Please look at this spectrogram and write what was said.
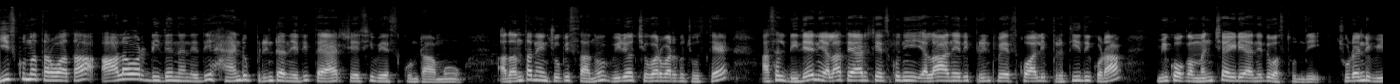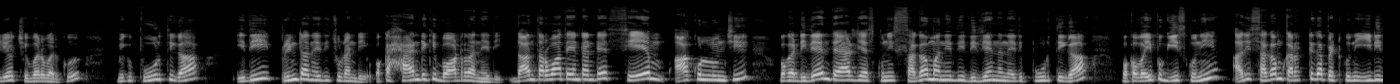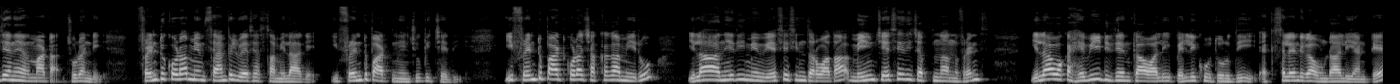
గీసుకున్న తర్వాత ఆల్ ఓవర్ డిజైన్ అనేది హ్యాండ్ ప్రింట్ అనేది తయారు చేసి వేసుకుంటాము. అదంతా నేను చూపిస్తాను. వీడియో చివరి వరకు చూస్తే అసలు డిజైన్ ఎలా తయారు చేసుకుని ఎలా అనేది ప్రింట్ వేసుకోవాలి ప్రతిదీ కూడా మీకు ఒక మంచి ఐడియా అనేది వస్తుంది. చూడండి వీడియో చివరి వరకు. మీకు పూర్తిగా ఇది ప్రింట్ అనేది చూడండి ఒక హ్యాండ్కి బార్డర్ అనేది. దాని తర్వాత ఏంటంటే సేమ్ ఆకుల నుంచి ఒక డిజైన్ తయారు చేసుకుని సగం అనేది డిజైన్ అనేది పూర్తిగా ఒకవైపు గీసుకుని అది సగం కరెక్ట్గా పెట్టుకుని ఈ డిజైన్ అనమాట చూడండి ఫ్రంట్ కూడా మేము శాంపిల్ వేసేస్తాం ఇలాగే. ఈ ఫ్రంట్ పార్ట్ నేను చూపించేది. ఈ ఫ్రంట్ పార్ట్ కూడా చక్కగా మీరు ఇలా అనేది మేము వేసేసిన తర్వాత మేము చేసేది చెప్తున్నాను ఫ్రెండ్స్ ఇలా ఒక హెవీ డిజైన్ కావాలి పెళ్ళి కూతురుది ఎక్సలెంట్గా ఉండాలి అంటే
